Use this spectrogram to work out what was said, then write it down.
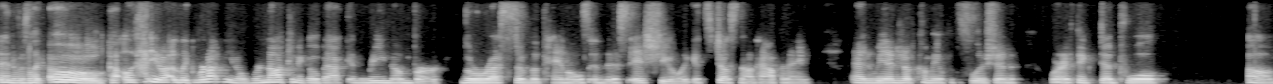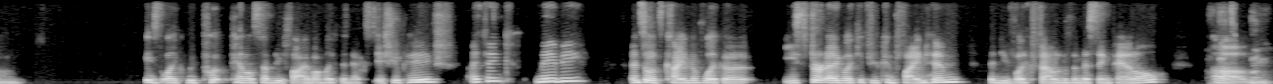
And it was like oh god like you know like we're not you know we're not going to go back and renumber the rest of the panels in this issue. Like it's just not happening and we ended up coming up with a solution where i think deadpool um is like we put panel 75 on like the next issue page, I think, maybe. And so it's kind of like a Easter egg. Like if you can find him, then you've like found the missing panel. Oh, that's Um, fun.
